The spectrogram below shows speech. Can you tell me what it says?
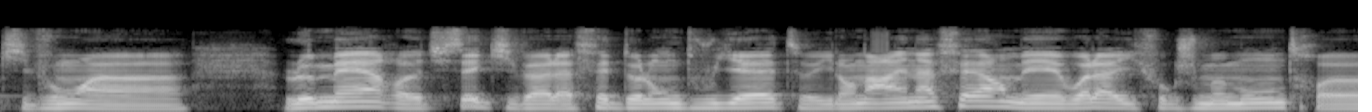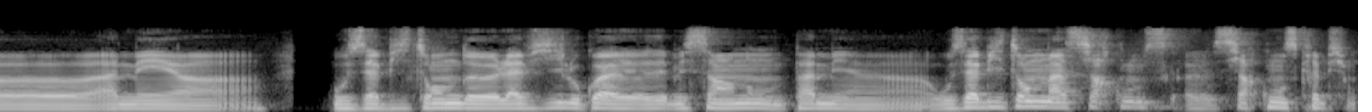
qui vont à le maire, euh, tu sais, qui va à la fête de l'andouillette. euh, Il en a rien à faire, mais voilà, il faut que je me montre euh, à mes euh, aux habitants de la ville ou quoi. Mais c'est un nom, pas mes euh, aux habitants de ma circons- circonscription.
